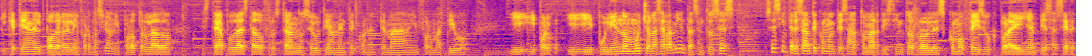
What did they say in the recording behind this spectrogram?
y que tienen el poder de la información. Y por otro lado, este Apple ha estado frustrándose últimamente con el tema informativo y, y por- y- y puliendo mucho las herramientas. Entonces, pues es interesante cómo empiezan a tomar distintos roles, como Facebook por ahí ya empieza a ser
